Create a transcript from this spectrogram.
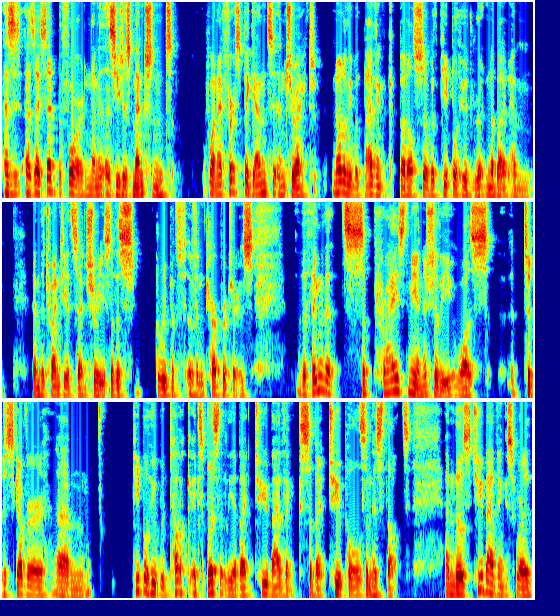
as as I said before, and then as you just mentioned, when I first began to interact not only with Bavinck but also with people who'd written about him in the 20th century. So, this group of, of interpreters. The thing that surprised me initially was to discover um, people who would talk explicitly about two Bavincks, about two poles in his thought. And those two Bavincks were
